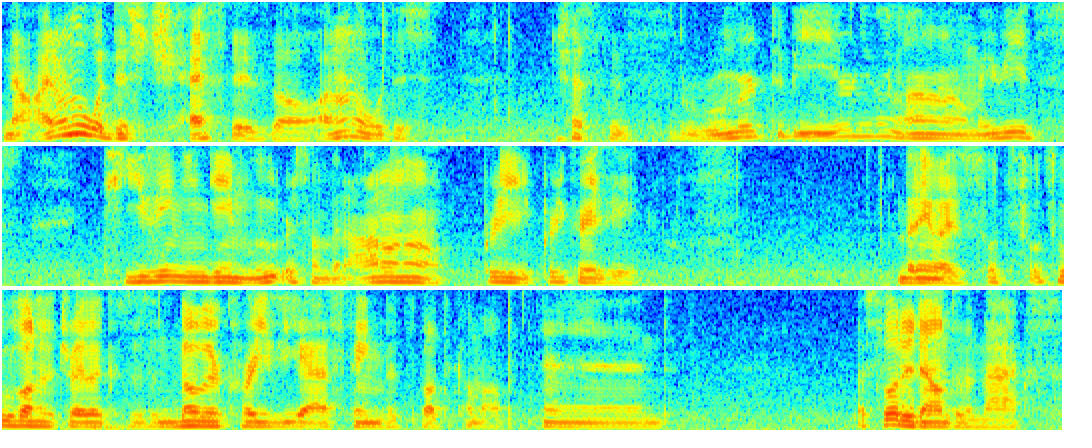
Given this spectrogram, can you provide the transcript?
Now, I don't know what this chest is, though. I don't know what this chest is rumored to be or anything. I don't know. Maybe it's teasing in-game loot or something. I don't know. Pretty pretty crazy. But anyways, let's let's move on to the trailer because there's another crazy ass thing that's about to come up, and I slowed it down to the max.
